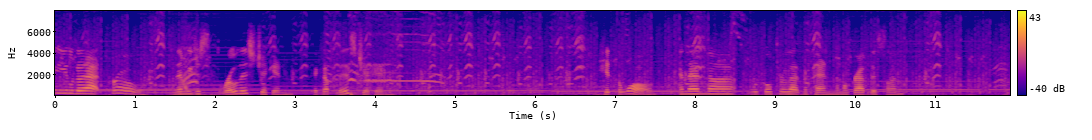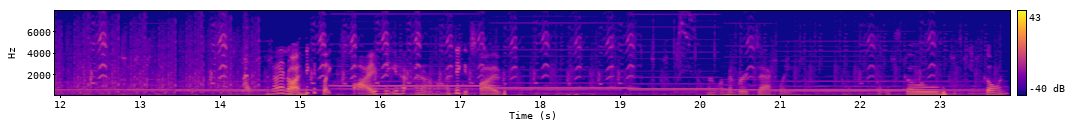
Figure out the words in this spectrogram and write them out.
See, look at that, pro! And then we just throw this chicken, pick up this chicken, hit the wall, and then uh, we'll go throw that in the pen and then we'll grab this one. I don't know, I think it's like five that you have. I don't know, I think it's five. I don't remember exactly. Let's go, let's keep going.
